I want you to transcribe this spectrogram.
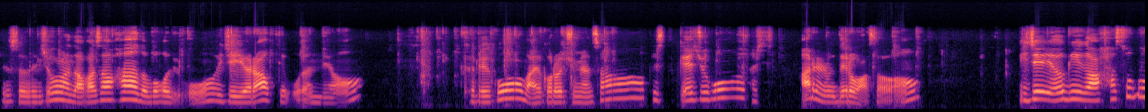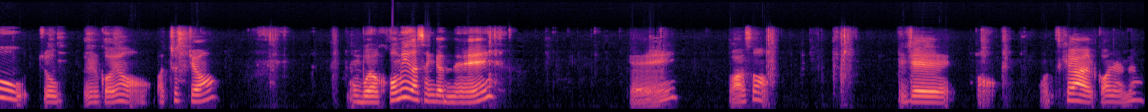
그래서 왼쪽으로 나가서 하나 더 먹어주고 이제 19개 모였네요. 그리고 말 걸어주면서 깨주고 다시 아래로 내려와서 이제 여기가 하수구 쪽일 거예요. 맞췄죠? 어 뭐야 거미가 생겼네. 오케이 와서 이제 어, 어떻게 할 거냐면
